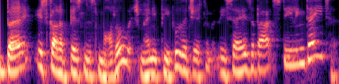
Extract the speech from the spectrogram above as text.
But it's got a business model, which many people legitimately say is about stealing data.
